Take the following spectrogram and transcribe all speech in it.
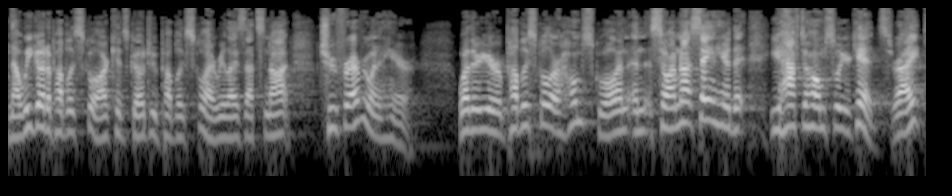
Now, we go to public school. Our kids go to public school. I realize that's not true for everyone here, whether you're public school or homeschool. And, and so I'm not saying here that you have to homeschool your kids, right?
